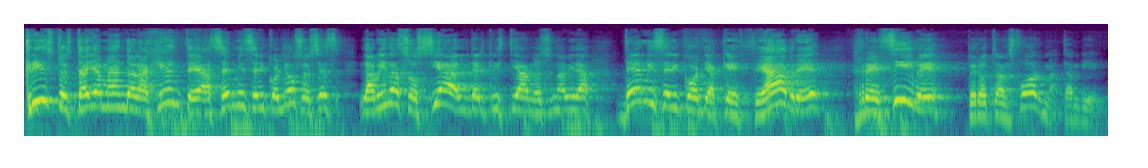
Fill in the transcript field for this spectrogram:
Cristo está llamando a la gente a ser misericordiosos. Es la vida social del cristiano, es una vida de misericordia que se abre, recibe pero transforma también.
